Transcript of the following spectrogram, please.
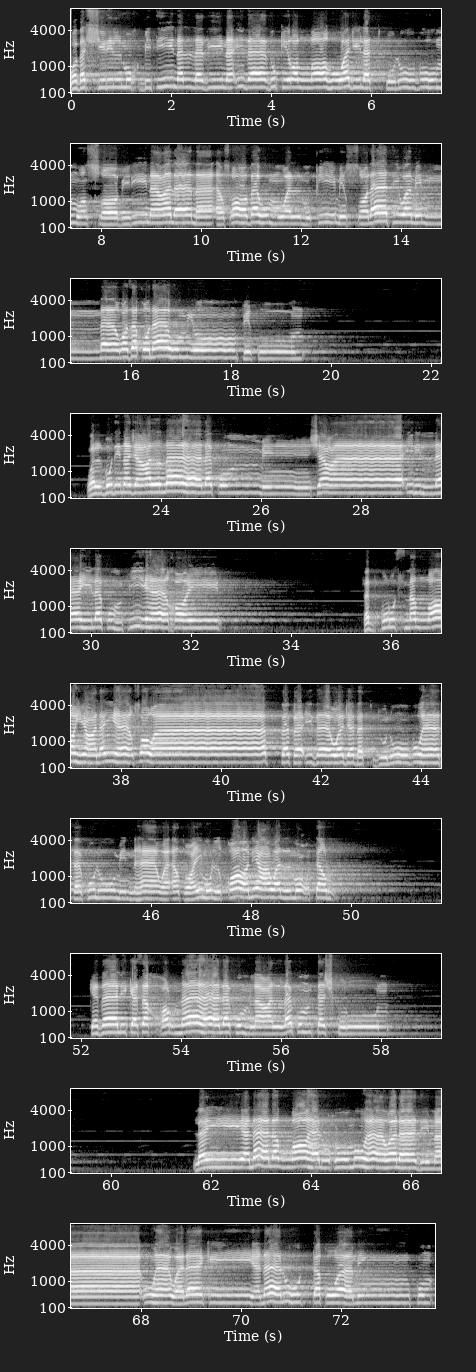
وبشر المخبتين الذين إذا ذكر الله وجلت قلوبهم والصابرين على ما أصابهم والمقيم الصلاة ومما رزقناهم ينفقون والبدن جعلناها لكم من شعائر الله لكم فيها خير. فاذكروا اسم الله عليها صواف فإذا وجبت جنوبها فكلوا منها وأطعموا القانع والمعتر. كذلك سخرناها لكم لعلكم تشكرون. لن ينال الله لحومها ولا دماؤها ولكن يناله التقوى منكم.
